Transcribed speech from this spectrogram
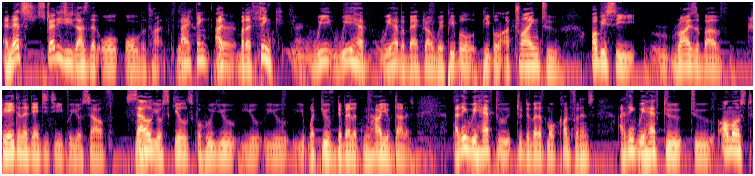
And that strategy does that all all the time. But I think I, but I think we we have we have a background where people people are trying to obviously rise above, create an identity for yourself, sell your skills for who you, you you you what you've developed and how you've done it. I think we have to to develop more confidence. I think we have to to almost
